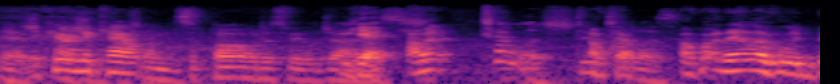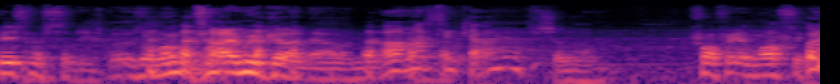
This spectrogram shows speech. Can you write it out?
Yeah, if you're an accountant, support Huddersfield Giants. Yes. I mean, Tell us. do I've tell got, us. I've got an A level in business studies, but it was a long time ago now. Oh, I think I have someone. Profit and loss. But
